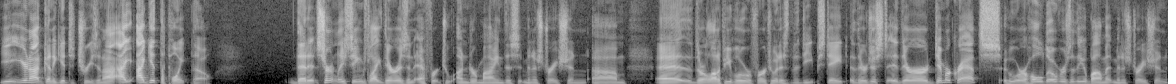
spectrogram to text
you're not going to get to treason. I, I, I get the point, though that it certainly seems like there is an effort to undermine this administration. Um, uh, there are a lot of people who refer to it as the deep state. They're just there are Democrats who are holdovers of the Obama administration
